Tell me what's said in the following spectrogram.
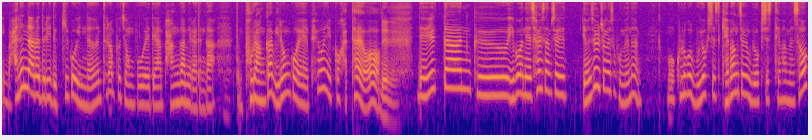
이 많은 나라들이 느끼고 있는 트럼프 정부에 대한 반감이라든가 어떤 불안감 이런 거의 표현일 것 같아요. 네네. 네, 일단 그 이번에 찰스 3세 연설 중에서 보면은 뭐 글로벌 무역 시스템, 개방적인 무역 시스템 하면서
